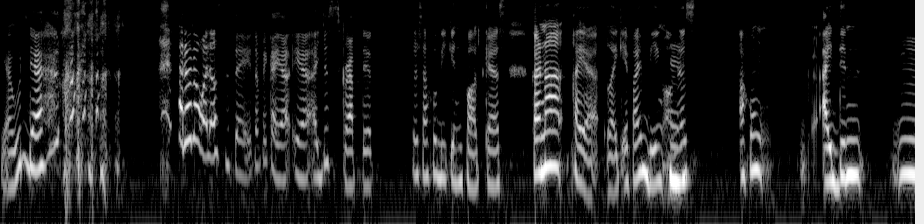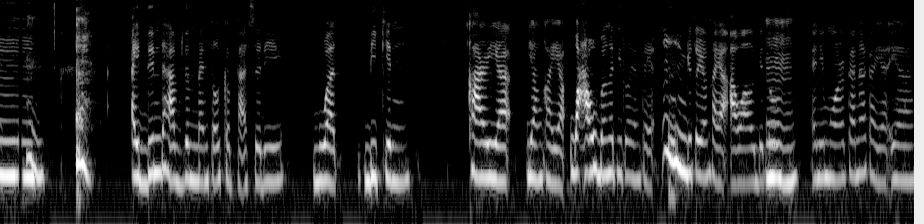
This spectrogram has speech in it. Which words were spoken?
ya udah I don't know what else to say tapi kayak ya I just scrapped it. Terus aku bikin podcast. Karena kayak like if I'm being honest aku I didn't mm, I didn't have the mental capacity buat bikin karya yang kayak wow banget gitu yang kayak mm, gitu yang kayak awal gitu Mm. anymore. Karena kayak ya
